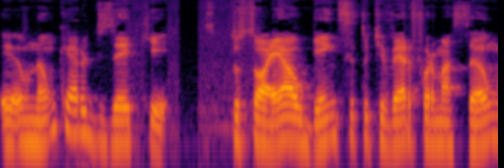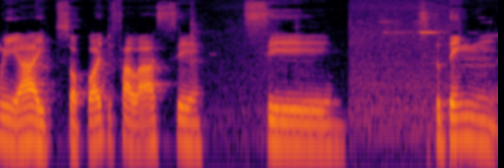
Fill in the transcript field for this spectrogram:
eu não quero dizer que tu só é alguém se tu tiver formação e ai, tu só pode falar se, se, se tu tem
